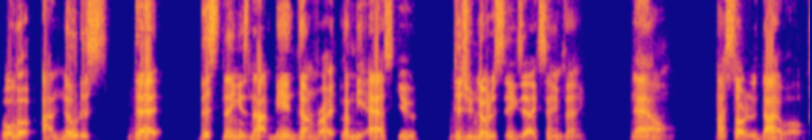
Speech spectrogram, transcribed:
well, look, I noticed that this thing is not being done right. Let me ask you, did you notice the exact same thing? Now, I started a dialogue.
